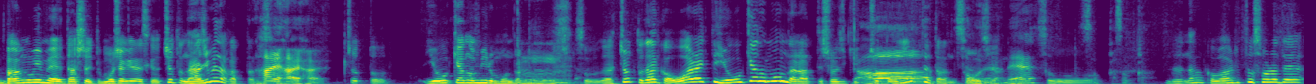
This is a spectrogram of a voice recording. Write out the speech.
番組名出しといて申し訳ないですけど、ちょっと馴染めなかったんですよ。はいはいはい。ちょっと、陽キャの見るもんだと。うんそう。だちょっとなんかお笑いって陽キャのもんだなって正直ちょっと思ってたんですよね。当時はね。そう。そっかそっか。で、なんか割とそれで、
